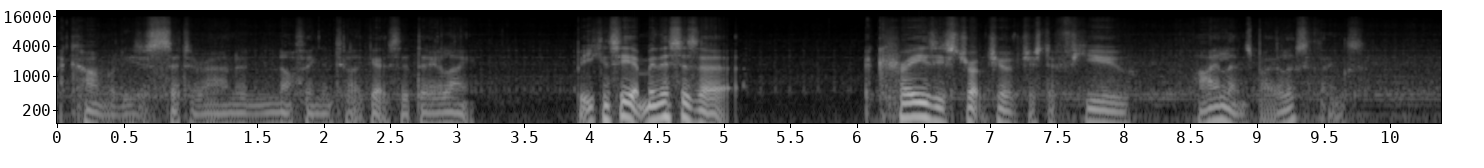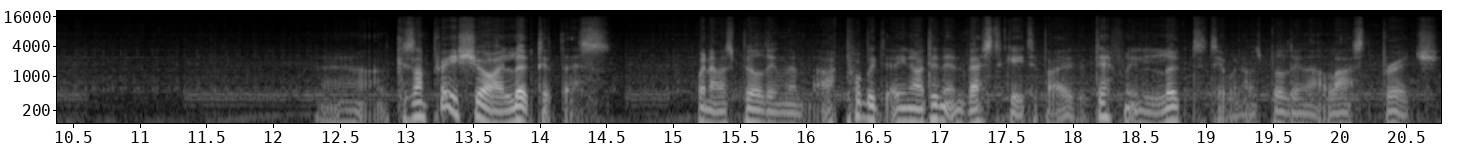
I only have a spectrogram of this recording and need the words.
I can't really just sit around and nothing until it gets the daylight. But you can see I mean this is a a crazy structure of just a few islands by the looks of things because uh, I'm pretty sure I looked at this when I was building them. I probably, you know, I didn't investigate it, but I definitely looked at it when I was building that last bridge.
